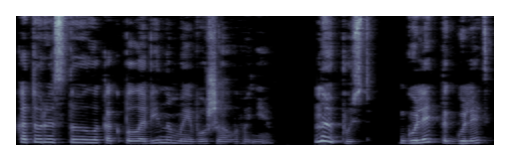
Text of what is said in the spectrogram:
которое стоило как половина моего жалования. Ну и пусть. Гулять так гулять.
